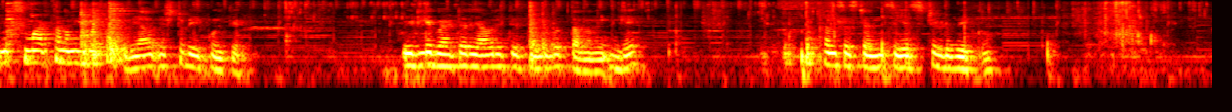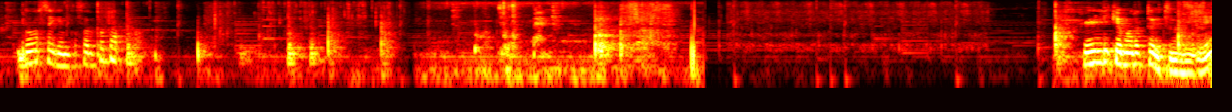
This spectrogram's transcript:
ಮಿಕ್ಸ್ ಮಾಡ್ತಾ ನಮಗೆ ಗೊತ್ತಾಗ್ತದೆ ಯಾವ ಎಷ್ಟು ಬೇಕು ಅಂತೇಳಿ ಇಡ್ಲಿ ಬ್ಯಾಟರ್ ಯಾವ ರೀತಿ ಇರ್ತದೆ ಗೊತ್ತಲ್ಲ ನನಗೆ ಕನ್ಸಿಸ್ಟೆನ್ಸಿ ಎಷ್ಟು ಇಡಬೇಕು? ದೋಸೆಗಿಂತ ಸ್ವಲ್ಪ ದಪ್ಪ. ಹೇಳಲಿಕ್ಕೆ ಮರೆತೋಯ್ತು ನನಗೆ.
